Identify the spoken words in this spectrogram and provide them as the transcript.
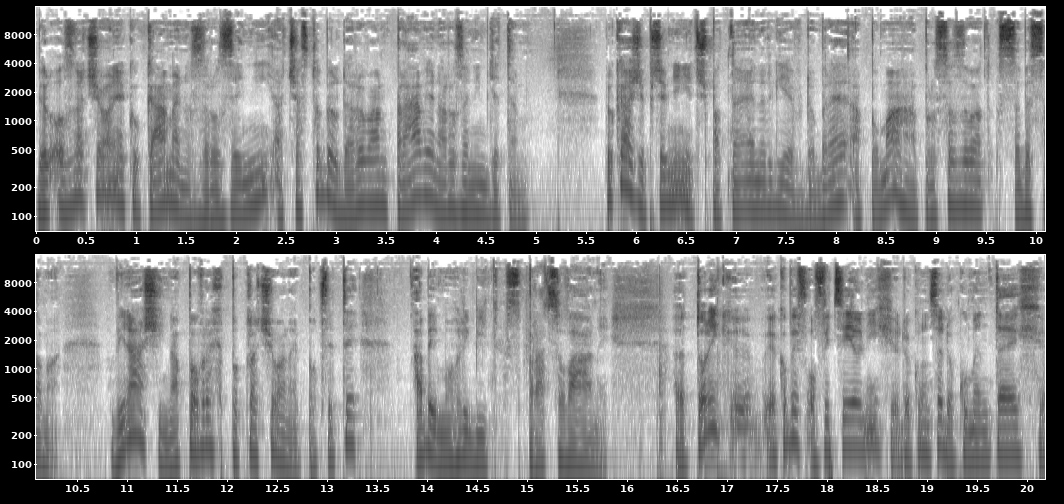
Byl označován jako kámen zrození a často byl darován právě narozeným dětem. Dokáže přeměnit špatné energie v dobré a pomáhá prosazovat sebe sama. Vynáší na povrch potlačované pocity, aby mohly být zpracovány. E, tolik e, jakoby v oficiálních dokonce dokumentech e,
